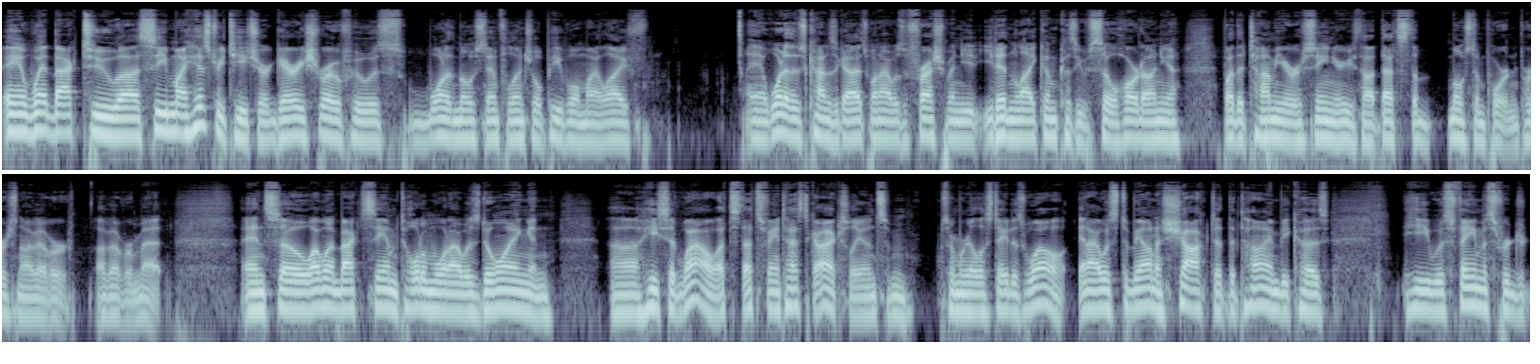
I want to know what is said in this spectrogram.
And went back to uh, see my history teacher, Gary Schroff, who was one of the most influential people in my life. And one of those kinds of guys, when I was a freshman, you, you didn't like him because he was so hard on you. By the time you were a senior, you thought that's the most important person I've ever I've ever met. And so I went back to see him, told him what I was doing, and uh, he said, "Wow, that's that's fantastic. I actually own some some real estate as well." And I was, to be honest, shocked at the time because he was famous for dr-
